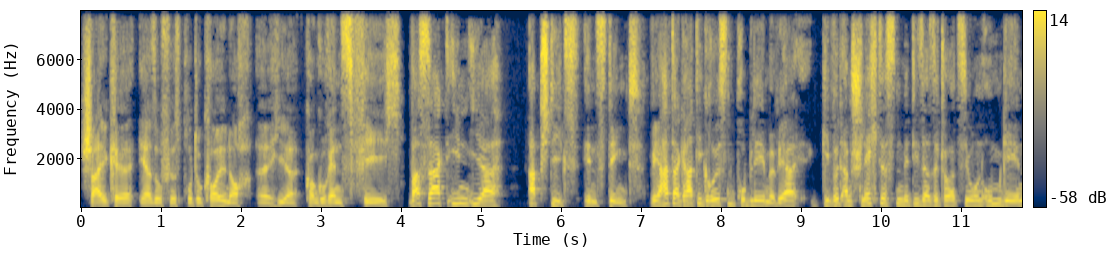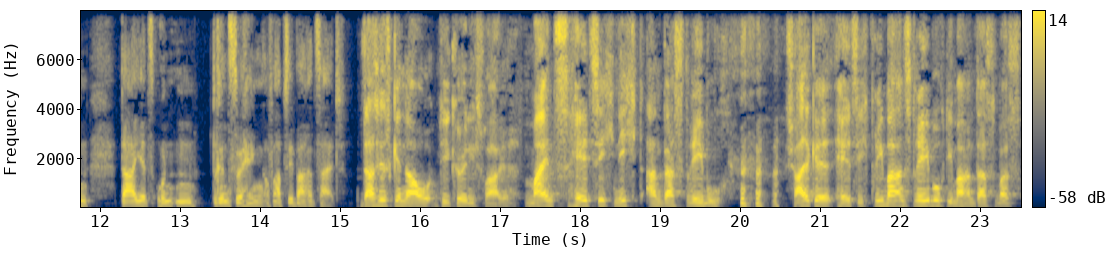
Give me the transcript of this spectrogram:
Schalke, eher so fürs Protokoll noch äh, hier konkurrenzfähig. Was sagt Ihnen Ihr Abstiegsinstinkt? Wer hat da gerade die größten Probleme? Wer wird am schlechtesten mit dieser Situation umgehen, da jetzt unten drin zu hängen auf absehbare Zeit? Das ist genau die Königsfrage. Mainz hält sich nicht an das Drehbuch. Schalke hält sich prima ans Drehbuch. Die machen das, was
